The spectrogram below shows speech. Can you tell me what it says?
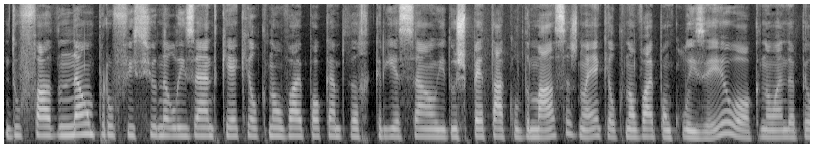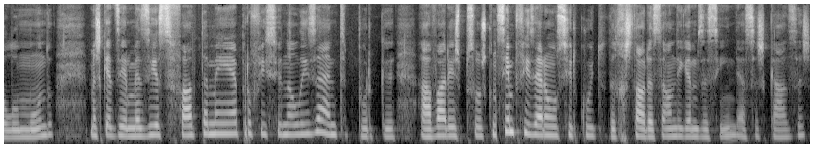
do fado não profissionalizante, que é aquele que não vai para o campo da recreação e do espetáculo de massas, não é? Aquele que não vai para um coliseu ou que não anda pelo mundo. Mas quer dizer, mas esse fado também é profissionalizante, porque há várias pessoas que sempre fizeram um circuito de restauração, digamos assim, dessas casas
